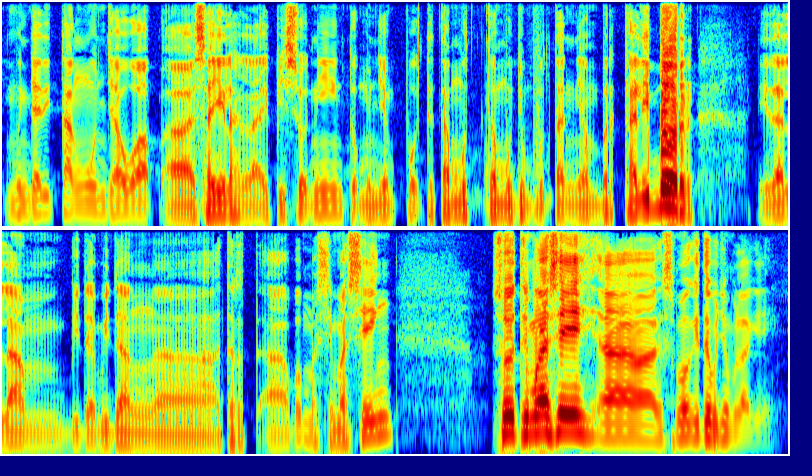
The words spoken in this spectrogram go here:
menjadi tanggungjawab uh, saya lah dalam episod ni untuk menjemput tetamu-tetamu jemputan yang berkaliber di dalam bidang-bidang uh, ter, uh, apa masing-masing. So terima kasih uh, semua kita berjumpa lagi.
